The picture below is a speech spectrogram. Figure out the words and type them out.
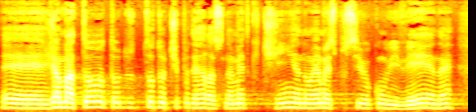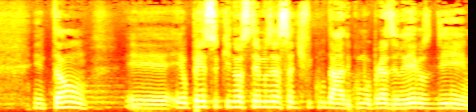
é, já matou todo, todo tipo de relacionamento que tinha, não é mais possível conviver, né? Então, é, eu penso que nós temos essa dificuldade como brasileiros de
